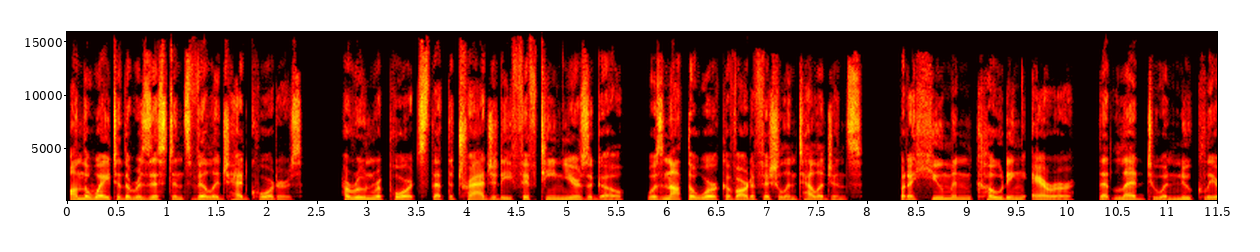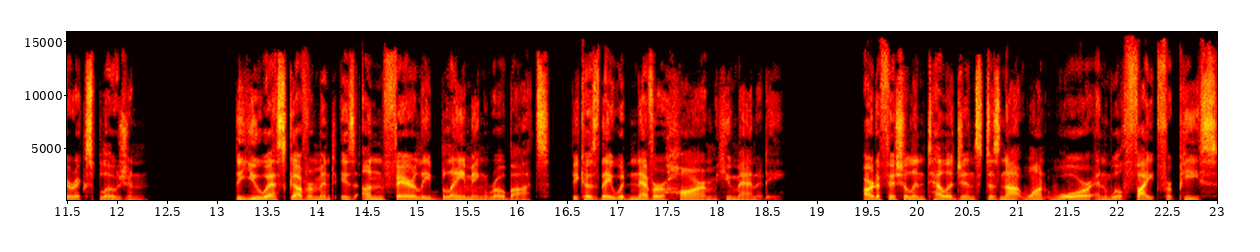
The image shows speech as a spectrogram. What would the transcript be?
On the way to the resistance village headquarters, Harun reports that the tragedy 15 years ago was not the work of artificial intelligence, but a human coding error that led to a nuclear explosion. The US government is unfairly blaming robots because they would never harm humanity. Artificial intelligence does not want war and will fight for peace,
